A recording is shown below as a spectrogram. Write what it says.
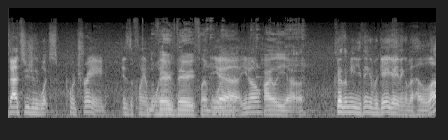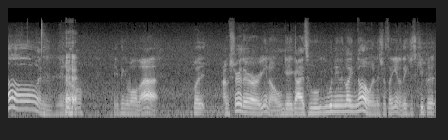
that's usually what's portrayed is the the flamboyant. very very flamboyant. Yeah, you know, Highly, yeah. because I mean, you think of a gay guy, you think of a hello, and you know, you think of all that. But I'm sure there are, you know, gay guys who you wouldn't even like know, and it's just like, you know, they just keep it,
